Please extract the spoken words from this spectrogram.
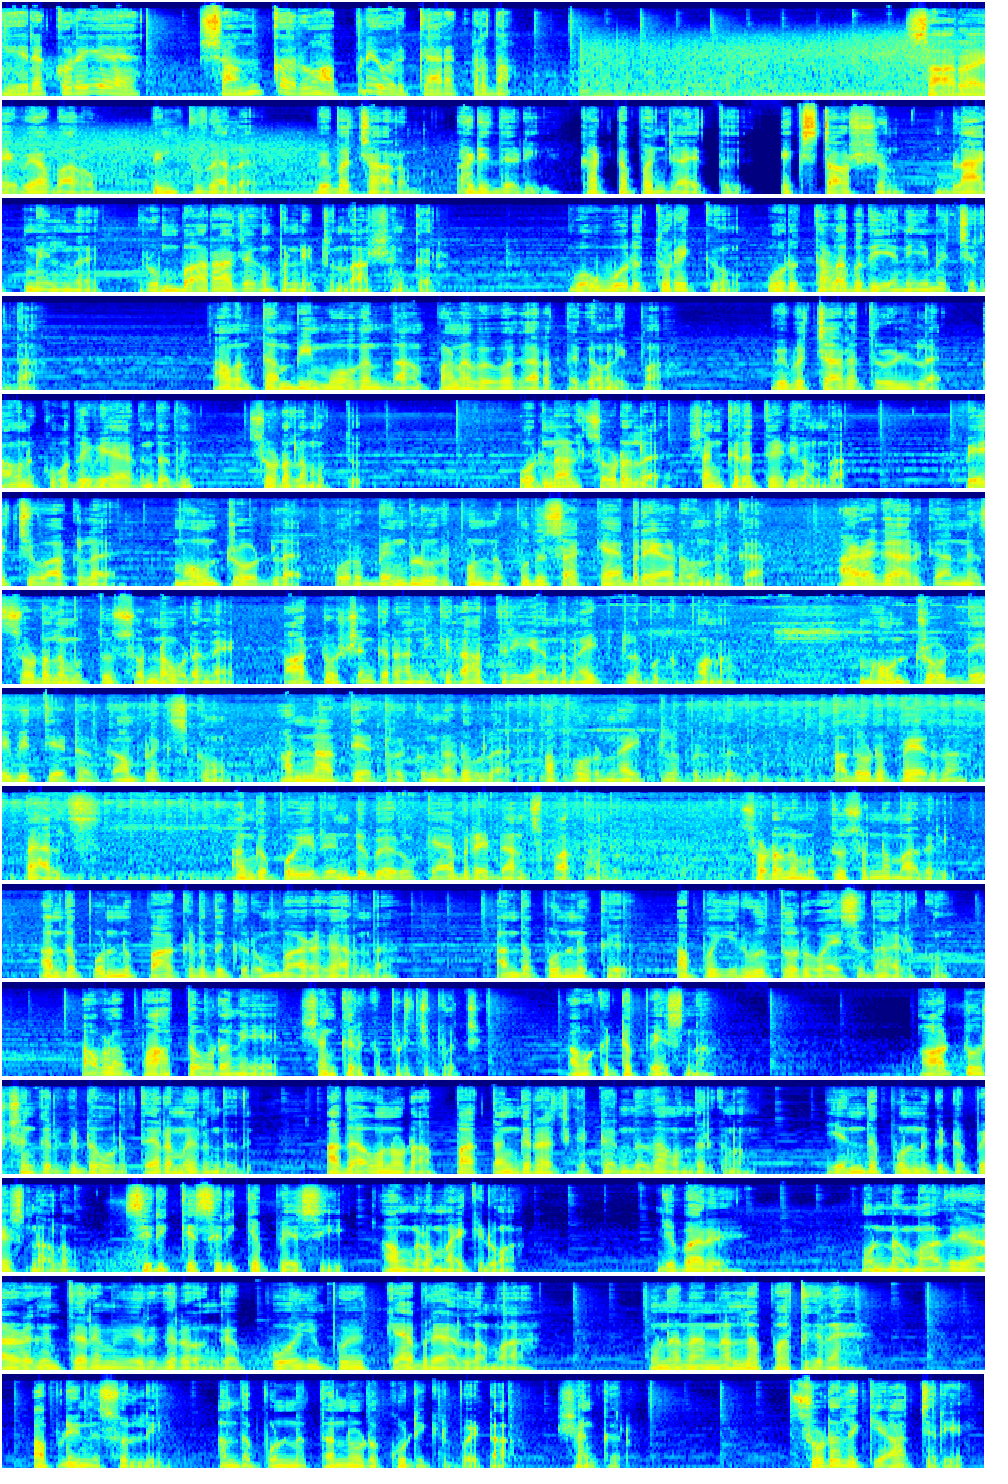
ஏறக்குறைய சங்கரும் அப்படி ஒரு கேரக்டர் தான். சாராய வியாபாரம் பிம்பு வேலை. விபச்சாரம் அடிதடி கட்ட பஞ்சாயத்து எக்ஸ்டார்ஷன் பிளாக்மெயில்னு ரொம்ப அராஜகம் பண்ணிட்டு இருந்தான் சங்கர். ஒவ்வொரு துறைக்கும் ஒரு தளபதியை நியமிச்சிருந்தான். அவன் தம்பி மோகன் தான் பண விவகாரத்தை கவனிப்பான். விபச்சார தொழிலில் அவனுக்கு உதவியாக இருந்தது சுடலமுத்து. ஒரு நாள் சுடலை சங்கரை தேடி வந்தான். பேச்சு வாக்கில் மவுண்ட் ரோட்டில் ஒரு பெங்களூர் பொண்ணு புதுசாக கேபரே ஆட வந்திருக்கா. அழகாக இருக்கான்னு சுடலமுத்து சொன்ன உடனே ஆட்டோ சங்கர் அன்னைக்கு ராத்திரியே அந்த நைட் கிளப்புக்கு போனான். மவுண்ட் ரோட் தேவி தியேட்டர் காம்ப்ளெக்ஸுக்கும் அண்ணா தியேட்டருக்கும் நடுவில் அப்போ ஒரு நைட் கிளப் இருந்தது. அதோட பேர் தான் பேல்ஸ் அங்கே போய் ரெண்டு பேரும் கேபரே டான்ஸ் பார்த்தாங்க. சுடலமுத்து சொன்ன மாதிரி அந்த பொண்ணு பார்க்கறதுக்கு ரொம்ப அழகாக இருந்தா. அந்த பொண்ணுக்கு அப்போ இருபத்தோரு வயசு தான் இருக்கும். அவளை பார்த்த உடனேயே ஷங்கருக்கு பிடிச்சி போச்சு. அவகிட்ட பேசினான் ஆட்டோ ஷங்கர்கிட்ட ஒரு திறமை இருந்தது. அது அவனோட அப்பா தங்கராஜ் கிட்ட இருந்து தான் வந்திருக்கணும். எந்த பொண்ணுக்கிட்ட பேசினாலும் சிரிக்க சிரிக்க பேசி அவங்கள மயக்கிடுவான். இங்கே பாரு உன்னை மாதிரி அழகும் திறமை இருக்கிறவங்க போய் போய் கேபரே ஆடலாமா? உன்னை நான் நல்லா பார்த்துக்கிறேன் அப்படின்னு சொல்லி அந்த பொண்ணை தன்னோட கூட்டிகிட்டு போயிட்டான் சங்கர். சுடலைக்கு ஆச்சரியம்.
